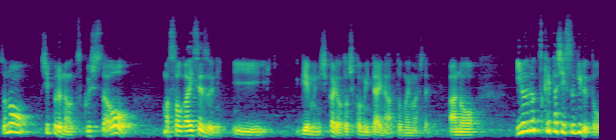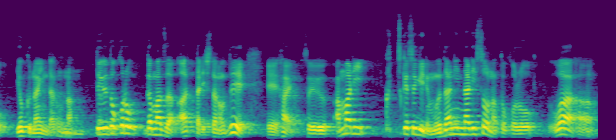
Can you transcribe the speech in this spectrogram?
そのシンプルな美しさを、まあ、阻害せずにゲームにしっかり落とし込みたいなと思いました。あのいろいろ付け足しすぎると良くないんだろうなっていうところがまずあったりしたので、えー、はい。そういうあまりくっつけすぎる無駄になりそうなところは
